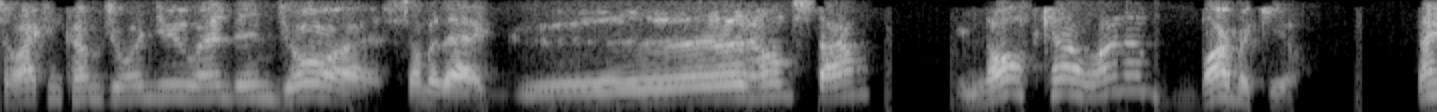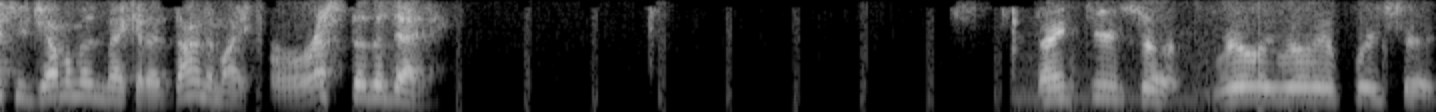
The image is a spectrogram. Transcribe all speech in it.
So I can come join you and enjoy some of that good home style North Carolina barbecue. Thank you, gentlemen. Make it a dynamite rest of the day. Thank you, sir. Really, really appreciate it.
